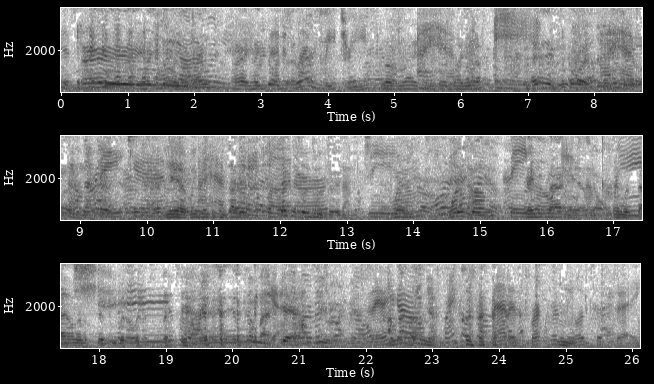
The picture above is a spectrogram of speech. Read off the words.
is Hey, how you doing? All right, how you doing? that is my sweet treats. No, I'm right. I have some eggs. Hey, good. I have some bacon. Yeah, we I have some Take it to butter, do some good. jam, some some, bagel, and some and was cream down on the 50 with all cheese. Uh, that. It'll come back. Yeah. Yeah, I'm zero. There you I'm not go. That is breakfast hmm. for today.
